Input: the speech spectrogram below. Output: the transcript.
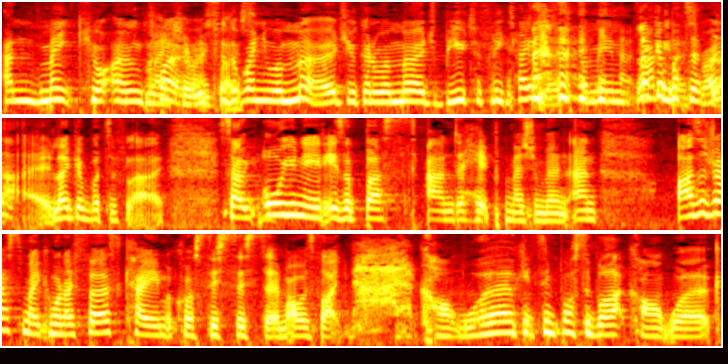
and make your own clothes, your own so that when you emerge, you're going to emerge beautifully tailored. I mean, like fabulous, a butterfly, right? like a butterfly. So all you need is a bust and a hip measurement, and as a dressmaker, when I first came across this system, I was like, nah, that can't work. It's impossible. That can't work.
